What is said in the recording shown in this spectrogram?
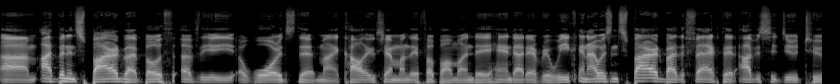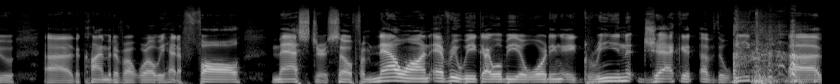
Um, I've been inspired by both of the awards that my colleagues here on Monday Football Monday hand out every week, and I was inspired by the fact that obviously due to uh, the climate of our world, we had a fall master. So from now on, every week I will be awarding a green jacket of the week. Uh,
